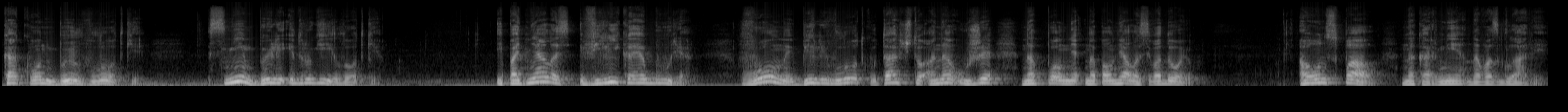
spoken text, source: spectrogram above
как он был в лодке. С ним были и другие лодки. И поднялась великая буря. Волны били в лодку так, что она уже наполня, наполнялась водою. А он спал на корме на возглавии.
